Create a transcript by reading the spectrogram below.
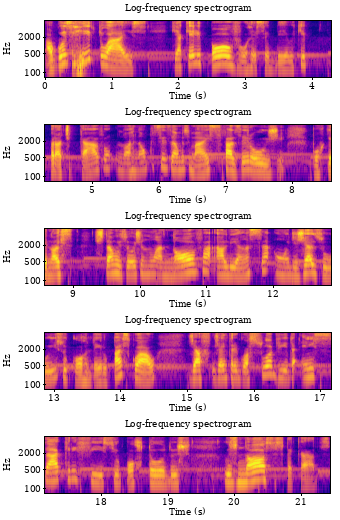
Alguns rituais que aquele povo recebeu e que praticavam, nós não precisamos mais fazer hoje, porque nós estamos hoje numa nova aliança onde Jesus, o Cordeiro Pascual, já, já entregou a sua vida em sacrifício por todos os nossos pecados,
